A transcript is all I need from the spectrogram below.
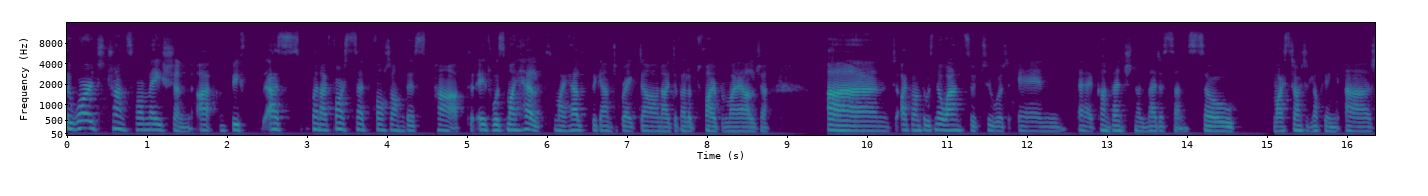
the word transformation, uh, as when I first set foot on this path, it was my health. My health began to break down. I developed fibromyalgia and I found there was no answer to it in uh, conventional medicine. So I started looking at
